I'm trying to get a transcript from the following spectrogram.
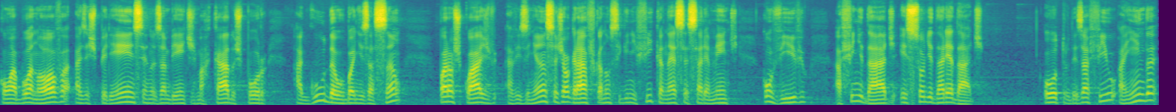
com a boa nova as experiências nos ambientes marcados por aguda urbanização, para os quais a vizinhança geográfica não significa necessariamente convívio, afinidade e solidariedade. Outro desafio ainda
